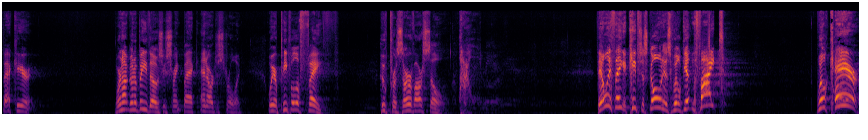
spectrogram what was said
back here. We're not going to be those who shrink back and are destroyed. We are people of faith who preserve our soul. Wow. The only thing that keeps us going is we'll get in the fight. We'll care.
